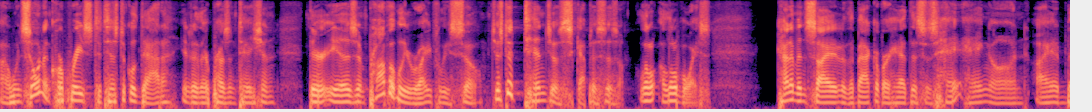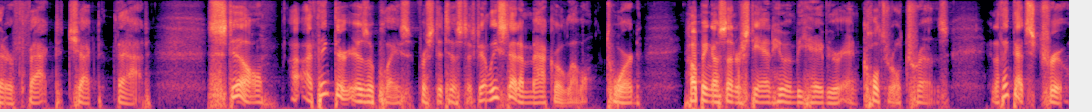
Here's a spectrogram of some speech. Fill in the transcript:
uh, when someone incorporates statistical data into their presentation, there is, and probably rightfully so, just a tinge of skepticism, a little, a little voice, kind of inside of the back of our head. This is, hang on, I had better fact check that. Still, I think there is a place for statistics, at least at a macro level, toward helping us understand human behavior and cultural trends. And I think that's true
